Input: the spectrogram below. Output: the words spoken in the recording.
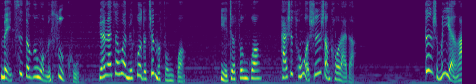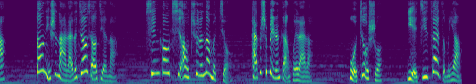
每次都跟我们诉苦，原来在外面过得这么风光，你这风光还是从我身上偷来的。瞪什么眼啊？当你是哪来的娇小姐呢？心高气傲去了那么久，还不是被人赶回来了？我就说，野鸡再怎么样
